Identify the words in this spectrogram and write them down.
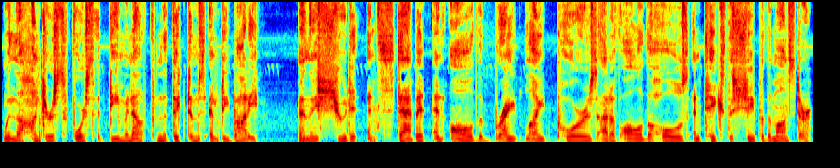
when the hunters force a demon out from the victim's empty body, and they shoot it and stab it, and all the bright light pours out of all the holes and takes the shape of the monster.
